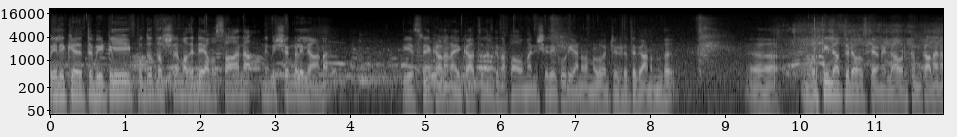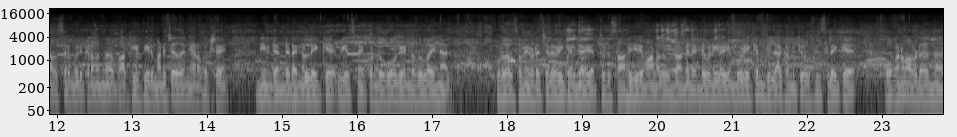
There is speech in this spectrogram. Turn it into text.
വേലിക്കകത്ത് വീട്ടിൽ പൊതുദർശനം അതിന്റെ അവസാന നിമിഷങ്ങളിലാണ്. വി എസിനെ കാണാനായി കാത്തു നിൽക്കുന്ന പാവ മനുഷ്യരെ കൂടിയാണ് നമ്മൾ മറ്റൊരിടത്ത് കാണുന്നത്. നിവൃത്തിയില്ലാത്തൊരവസ്ഥയാണ് എല്ലാവർക്കും കാണാൻ അവസരമൊരുക്കണമെന്ന് പാർട്ടി തീരുമാനിച്ചത് തന്നെയാണ്. പക്ഷേ ഇനിയും രണ്ടിടങ്ങളിലേക്ക് വി എസിനെ കൊണ്ടുപോകേണ്ടതുള്ളതിനാൽ കൂടുതൽ സമയം ഇവിടെ ചെലവഴിക്കാൻ കഴിയാത്തൊരു സാഹചര്യമാണ്. അതുകൊണ്ടാണ് രണ്ട് മണി കഴിയുമ്പോഴേക്കും ജില്ലാ കമ്മിറ്റി ഓഫീസിലേക്ക് പോകണം. അവിടെ നിന്ന്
